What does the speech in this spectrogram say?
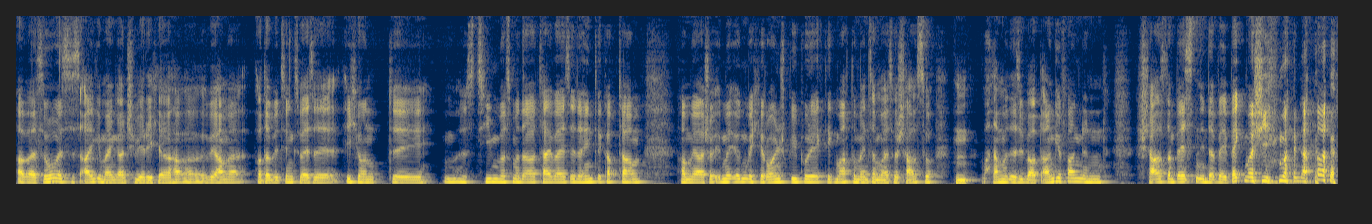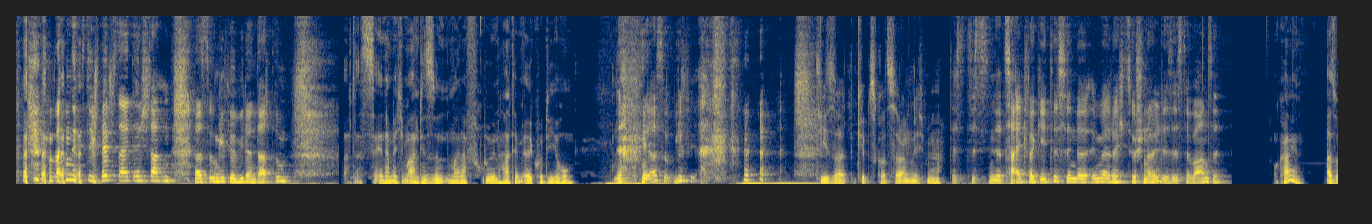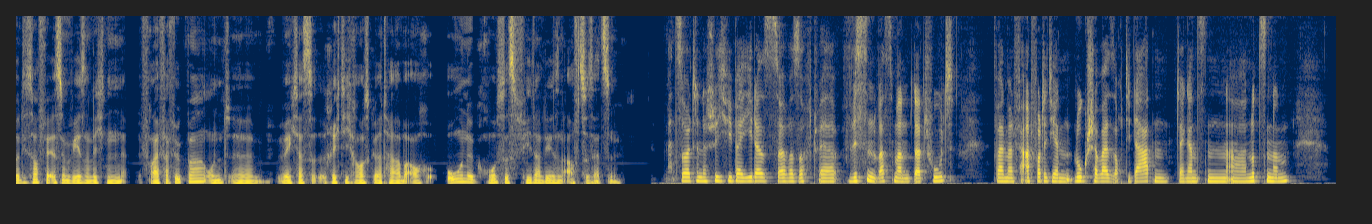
Aber so ist es allgemein ganz schwierig. Wir haben ja, oder beziehungsweise ich und die, das Team, was wir da teilweise dahinter gehabt haben, haben ja schon immer irgendwelche Rollenspielprojekte gemacht und wenn du mal so schaust, so, hm, wann haben wir das überhaupt angefangen, dann schaust du am besten in der Wayback-Maschine mal nach, wann ist die Webseite entstanden, hast du ungefähr wieder ein Datum. Ach, das erinnert mich immer an die Sünden meiner frühen HTML-Kodierung. ja, so ungefähr. die Seiten gibt es Gott sei Dank nicht mehr. Das, das in der Zeit vergeht es immer recht so schnell, das ist der Wahnsinn. Okay. Also die Software ist im Wesentlichen frei verfügbar und äh, wenn ich das richtig rausgehört habe, auch ohne großes Federlesen aufzusetzen. Man sollte natürlich wie bei jeder Server-Software wissen, was man da tut, weil man verantwortet ja logischerweise auch die Daten der ganzen äh, Nutzenden.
